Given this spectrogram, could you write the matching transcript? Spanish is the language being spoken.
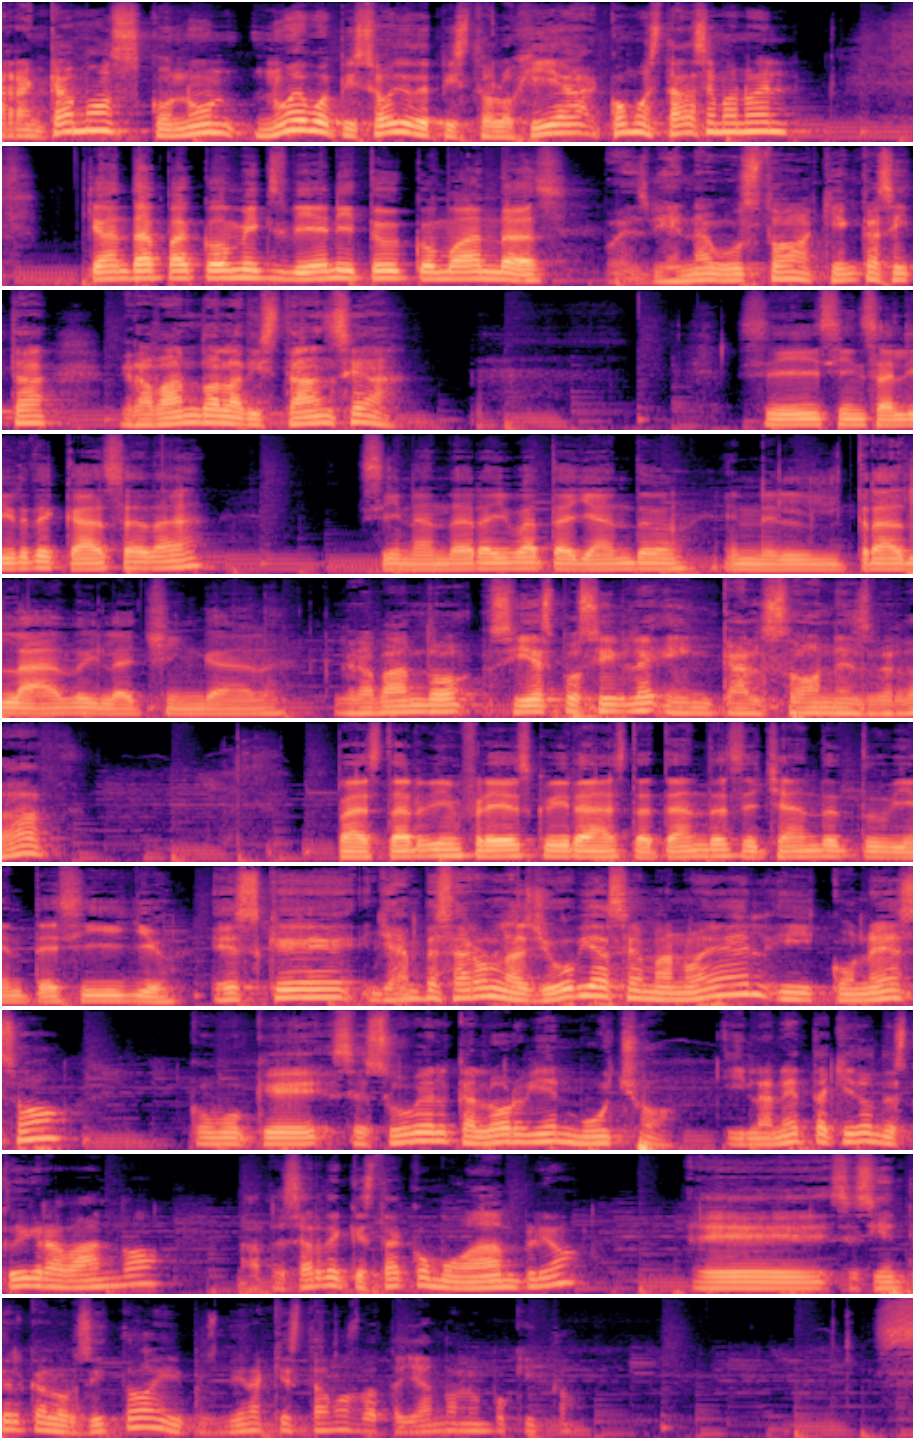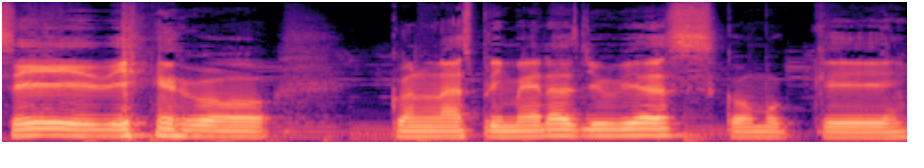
Arrancamos con un nuevo episodio de Pistología. ¿Cómo estás, Emanuel? ¿Qué onda, pa Comics? Bien, ¿y tú cómo andas? Pues bien a gusto, aquí en casita, grabando a la distancia. Sí, sin salir de casa, ¿da? Sin andar ahí batallando en el traslado y la chingada. Grabando, si es posible, en calzones, ¿verdad? Para estar bien fresco, ir hasta te andas echando tu vientecillo. Es que ya empezaron las lluvias, Emanuel, y con eso como que se sube el calor bien mucho. Y la neta, aquí donde estoy grabando, a pesar de que está como amplio, eh, se siente el calorcito y pues mira, aquí estamos batallándole un poquito. Sí, digo, con las primeras lluvias como que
